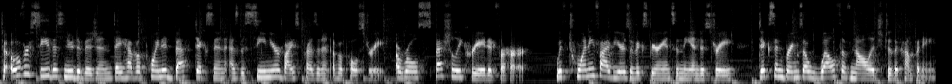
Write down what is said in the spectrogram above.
To oversee this new division, they have appointed Beth Dixon as the Senior Vice President of Upholstery, a role specially created for her. With 25 years of experience in the industry, Dixon brings a wealth of knowledge to the company.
